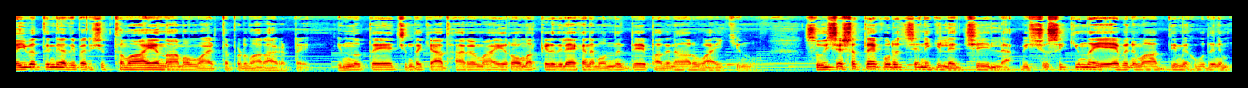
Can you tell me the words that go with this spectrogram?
ദൈവത്തിന്റെ അതിപരിശുദ്ധമായ നാമം വാഴ്ത്തപ്പെടുമാറാകട്ടെ. ഇന്നത്തെ ചിന്തയ്ക്ക് ആധാരമായി റോമർക്കെഴുതി ലേഖനം ഒന്നിന്റെ പതിനാറ് വായിക്കുന്നു. സുവിശേഷത്തെക്കുറിച്ച് എനിക്ക് ലജ്ജയില്ല. വിശ്വസിക്കുന്ന ഏവനും ആദ്യം യഹൂദനും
